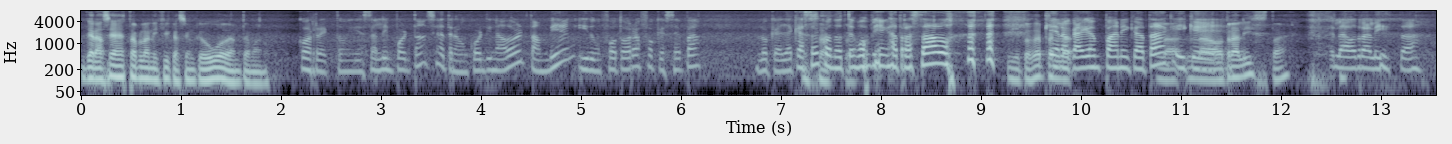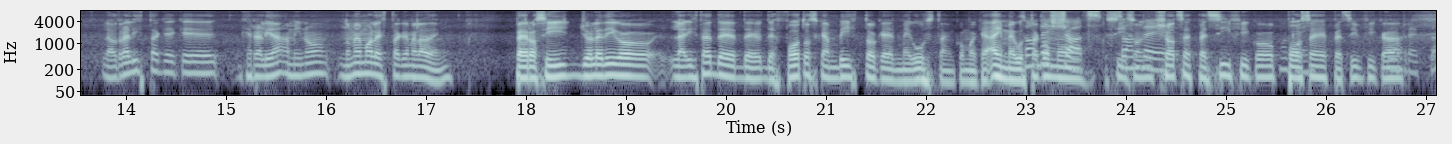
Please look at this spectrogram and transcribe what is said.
gracias a esta planificación que hubo de antemano. Correcto, y esa es la importancia de tener un coordinador también y de un fotógrafo que sepa lo que haya que hacer cuando estemos bien atrasados, Y entonces que pues, no la, caiga en attack la- y que la otra lista, la otra lista. La otra lista que, que, que en realidad a mí no, no me molesta que me la den, pero sí yo le digo, la lista es de, de- de fotos que han visto que me gustan, como que, ay, me gusta Son como... shots, Sí, son son, de- shots específicos, Ok. poses específicas. Correcto.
